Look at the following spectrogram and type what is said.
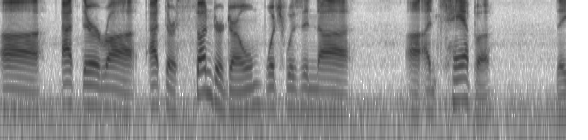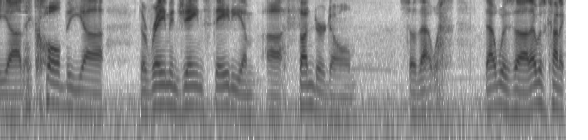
uh, at their uh, at their Thunderdome, which was in uh, uh, in Tampa. They uh, they called the uh, the Raymond James Stadium uh, Thunderdome. So that was that was that was kind of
